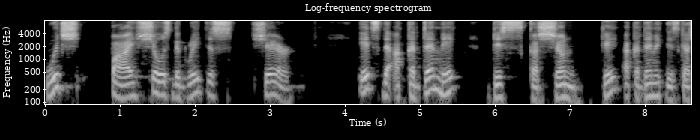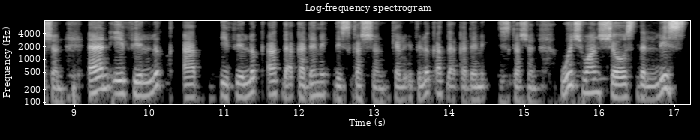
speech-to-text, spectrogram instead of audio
which pie shows the greatest share? It's the academic discussion okay? Academic discussion. And if you look at if you look at the academic discussion okay if you look at the academic discussion which one shows the least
